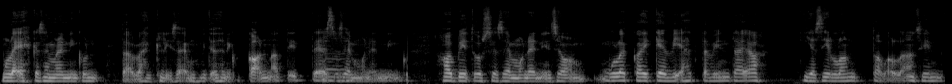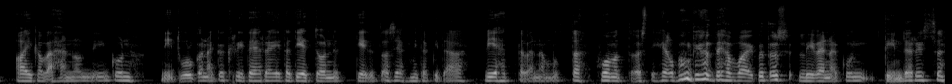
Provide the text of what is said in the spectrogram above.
Mulle ehkä semmoinen, niin kuin, tää on vähän klisee, mutta miten sä niin kuin kannat itteessä, mm. semmoinen niin kuin habitus ja semmoinen, niin se on mulle kaikkein viehättävintä. Ja, ja silloin tavallaan siinä aika vähän on niin kuin niitä ulkonäkökriteereitä. Tietty on ne tietyt asiat, mitä pitää viehättävänä, mutta huomattavasti helpompi on tehdä vaikutus livenä kuin Tinderissä.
